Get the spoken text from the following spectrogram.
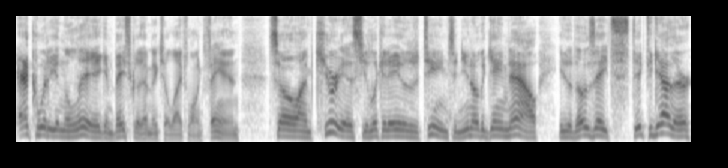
equity in the league, and basically that makes you a lifelong fan. So I'm curious. You look at eight of the teams, and you know the game now. Either those eight stick together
